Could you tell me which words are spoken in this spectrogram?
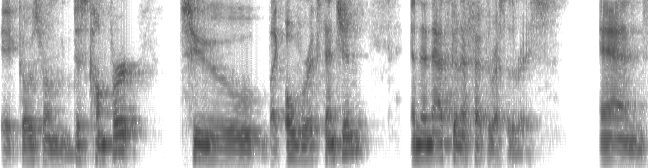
it goes from discomfort to like overextension, and then that's going to affect the rest of the race. And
